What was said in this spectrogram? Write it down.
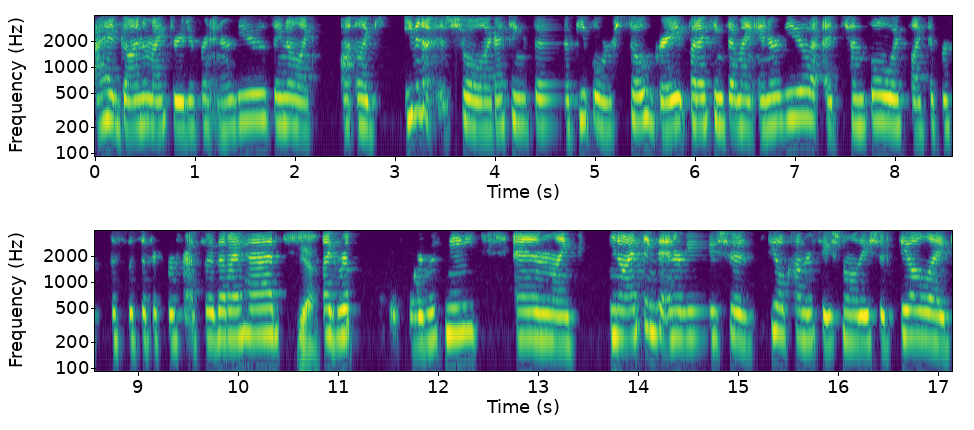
I had gone to my three different interviews, you know, like uh, like even at Scholl, like I think the, the, people were so great, but I think that my interview at Temple with like the, the specific professor that I had, yeah, like really accord with me, and like you know, I think the interviews should feel conversational. They should feel like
